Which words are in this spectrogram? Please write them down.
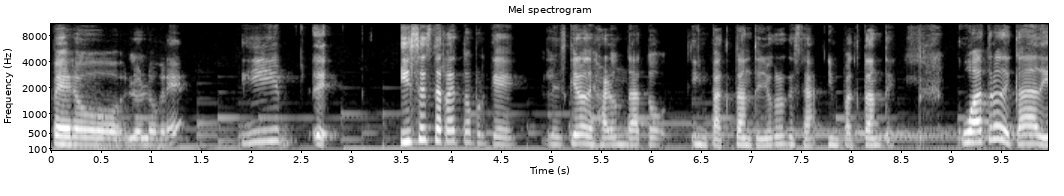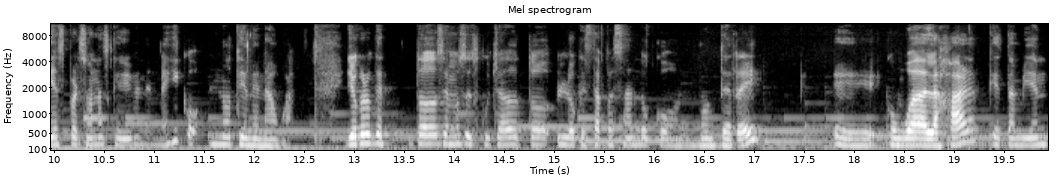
pero lo logré. Y eh, hice este reto porque les quiero dejar un dato impactante, yo creo que está impactante. Cuatro de cada diez personas que viven en México no tienen agua. Yo creo que todos hemos escuchado todo lo que está pasando con Monterrey, eh, con Guadalajara, que también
